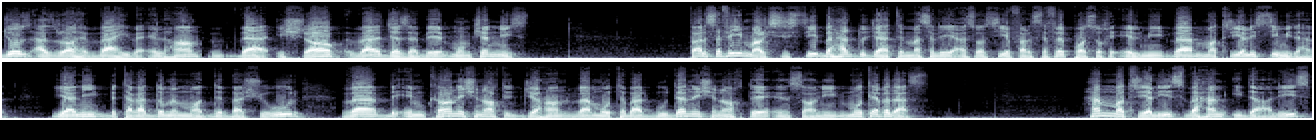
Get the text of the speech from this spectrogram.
جز از راه وحی و الهام و اشراق و جذبه ممکن نیست. فلسفه مارکسیستی به هر دو جهت مسئله اساسی فلسفه پاسخ علمی و ماتریالیستی می‌دهد. یعنی به تقدم ماده بر شعور و به امکان شناخت جهان و معتبر بودن شناخت انسانی معتقد است. هم ماتریالیسم و هم ایدئالیسم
